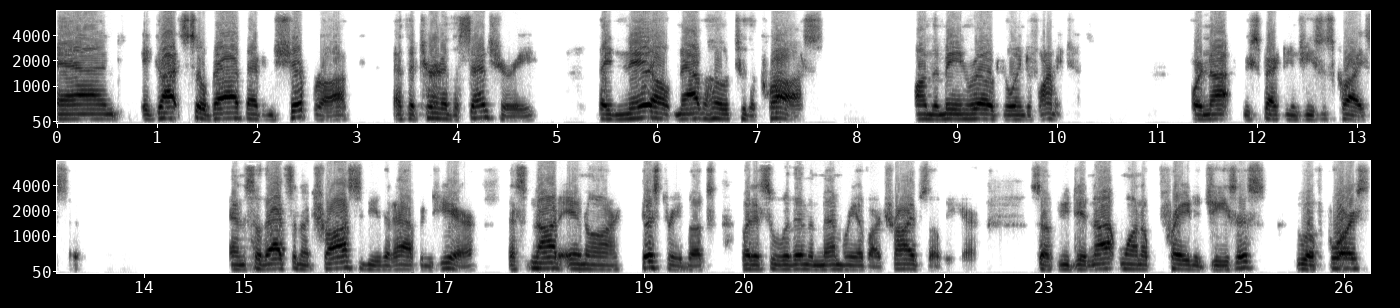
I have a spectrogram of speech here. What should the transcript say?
And it got so bad that in Shiprock, at the turn of the century, they nailed Navajo to the cross on the main road going to Farmington for not respecting Jesus Christ. And so that's an atrocity that happened here. That's not in our history books, but it's within the memory of our tribes over here. So if you did not want to pray to Jesus, who of course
